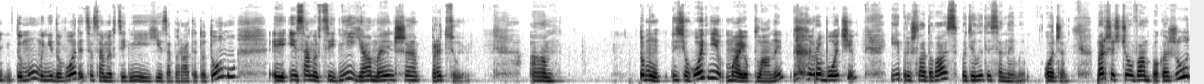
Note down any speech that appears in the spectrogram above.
Тому мені доводиться саме в ці дні її забирати додому, і саме в ці дні я менше працюю. Тому сьогодні маю плани робочі і прийшла до вас поділитися ними. Отже, перше, що вам покажу,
